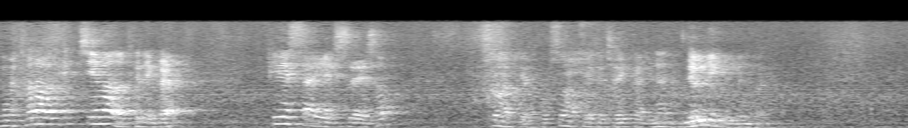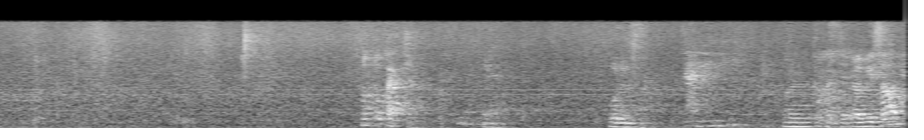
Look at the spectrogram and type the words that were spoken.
그러면 턴아웃 했지만 어떻게 될까요? PSIS에서 복숭아뼈, 복숭아뼈에서 저기까지는 늘리고 있는 거예요. 손 똑같죠? 네. 오른손. 오른손 똑같죠? 여기서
